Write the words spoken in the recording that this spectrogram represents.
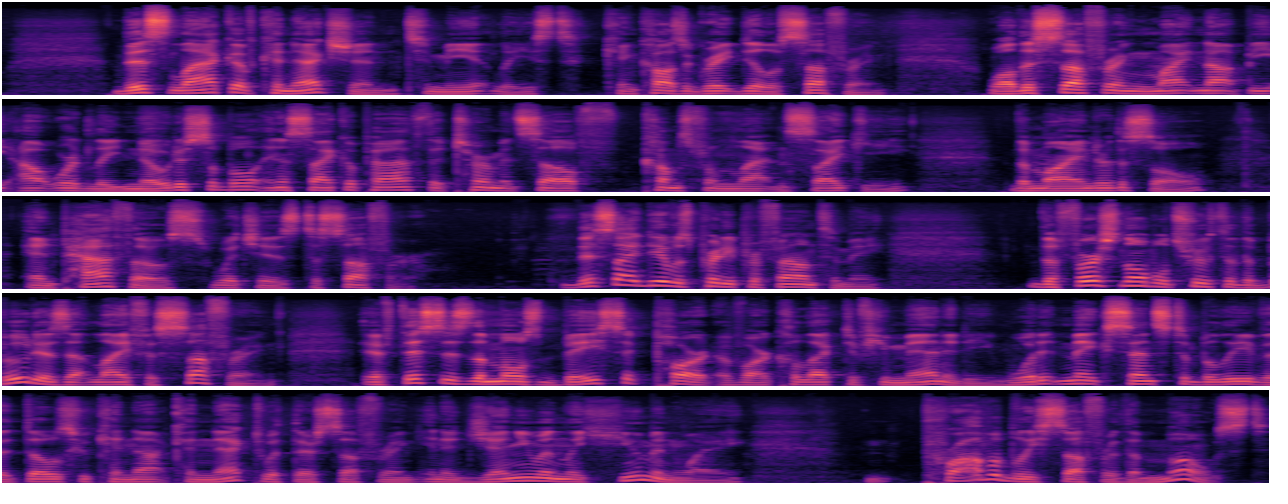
This lack of connection, to me at least, can cause a great deal of suffering. While this suffering might not be outwardly noticeable in a psychopath, the term itself comes from Latin psyche, the mind or the soul, and pathos, which is to suffer. This idea was pretty profound to me. The first noble truth of the Buddha is that life is suffering. If this is the most basic part of our collective humanity, would it make sense to believe that those who cannot connect with their suffering in a genuinely human way probably suffer the most?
